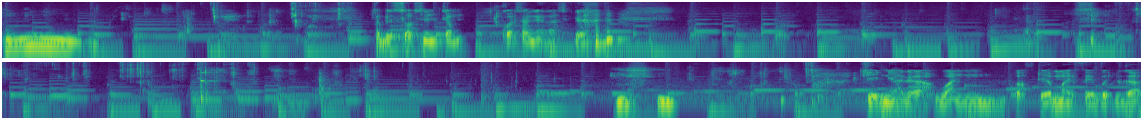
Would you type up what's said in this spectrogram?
Hmm. Tapi sos ni macam kuat sangat lah. Hmm. Okay, ni adalah one of the my favourite juga.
